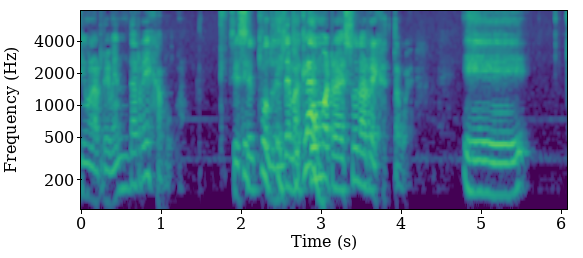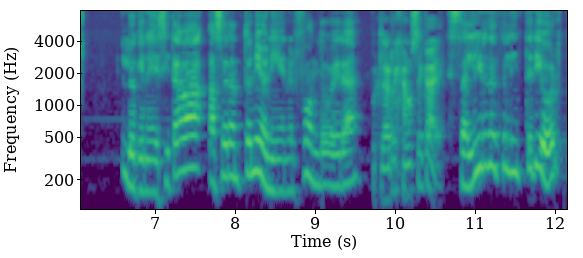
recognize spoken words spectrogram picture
tiene una tremenda reja, po. Si ese es Es el punto, que- el es tema es claro. cómo atravesó la reja esta weá. eh, lo que necesitaba hacer Antonioni en el fondo era Porque la reja no se cae. salir desde el interior,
